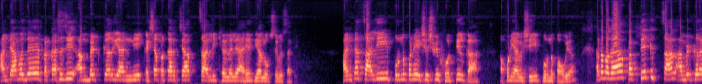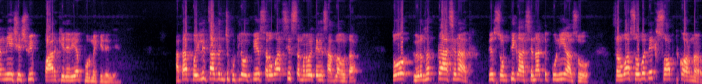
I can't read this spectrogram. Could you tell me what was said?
आणि त्यामध्ये प्रकाशजी आंबेडकर यांनी कशा प्रकारच्या चाली खेळलेल्या आहेत या लोकसभेसाठी? आणि त्या चाली पूर्णपणे यशस्वी होतील का? आपण याविषयी पूर्ण पाहूया. आता बघा प्रत्येक चाल आंबेडकरांनी यशस्वी पार केलेली आहे पूर्ण केलेली आहे. आता पहिली चाल त्यांची कुठली होती? सर्वाशी समन्वय त्यांनी साधला होता. तो विरोधक का असेनात ते सोबती का असेनात ते कुणीही असो. सर्वांसोबत एक सॉफ्ट कॉर्नर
